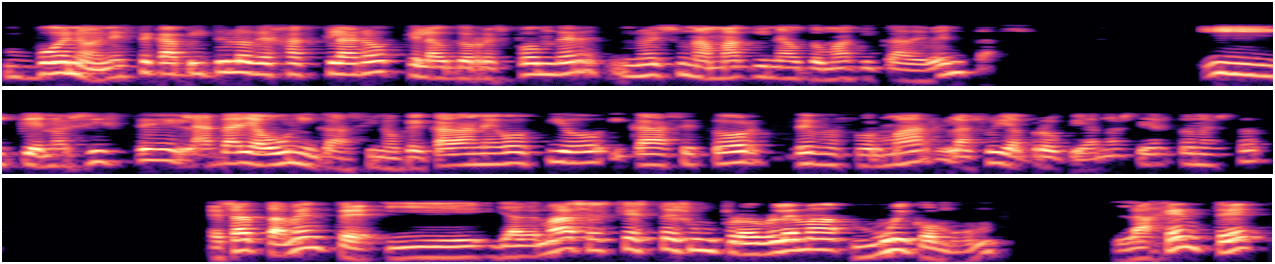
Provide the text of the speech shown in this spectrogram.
Bueno, en este capítulo dejas claro que el autoresponder no es una máquina automática de ventas y que no existe la talla única, sino que cada negocio y cada sector debe formar la suya propia, ¿no es cierto, Néstor? Exactamente, y, y, además es que este es un problema muy común. La gente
